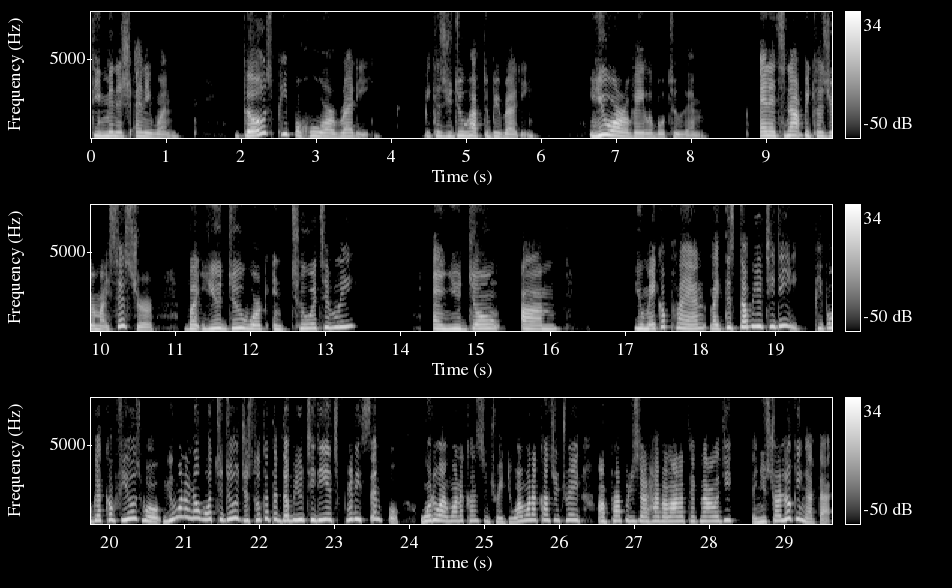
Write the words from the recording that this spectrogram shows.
diminish anyone. Those people who are ready because you do have to be ready. You are available to them. And it's not because you're my sister, but you do work intuitively and you don't um you make a plan like this WTD. People get confused. Well, you want to know what to do? Just look at the WTD. It's pretty simple. What do I want to concentrate? Do I want to concentrate on properties that have a lot of technology? Then you start looking at that.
